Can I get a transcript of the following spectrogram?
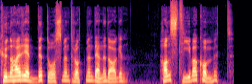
kunne ha reddet Osmond Trotman denne dagen. Hans tid var kommet.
